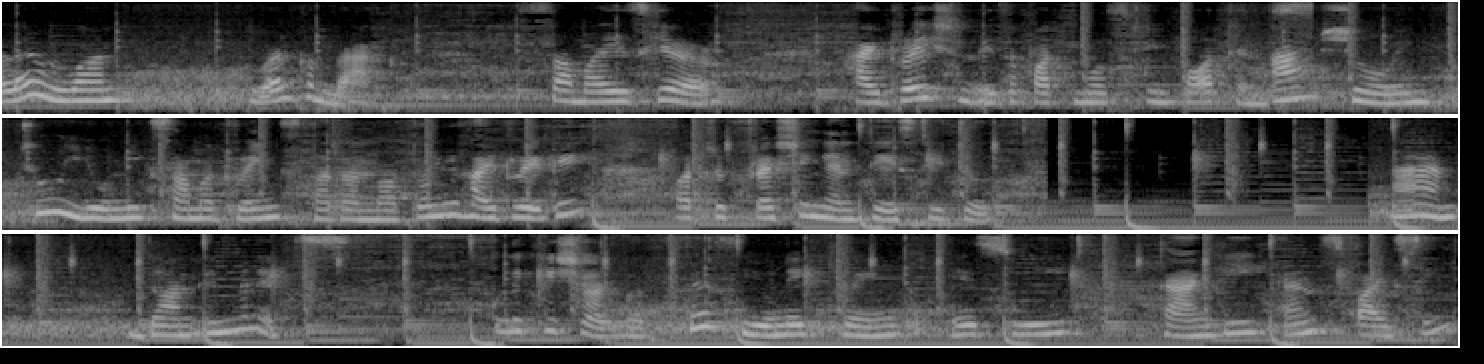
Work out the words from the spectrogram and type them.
Hello everyone, welcome back. Summer is here. Hydration is of utmost importance. I'm showing two unique summer drinks that are not only hydrating but refreshing and tasty too. And done in minutes. Kulukki Sharbath. This unique drink is sweet, tangy, and spicy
